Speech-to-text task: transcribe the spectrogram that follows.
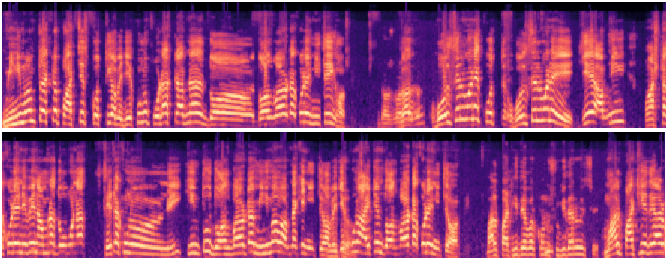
মিনিমাম তো একটা পারচেস করতে হবে। যে কোনো প্রোডাক্ট আপনার দশ বারোটা করে নিতেই হবে? হোলসেল মানে করতে হোলসেল মানে যে আপনি পাঁচটা করে নেবেন আমরা দেবো না সেটা কোনো নেই। কিন্তু দশ বারোটা মিনিমাম আপনাকে নিতে হবে। যে কোনো আইটেম দশ বারোটা করে নিতে হবে। মাল পাঠিয়ে দেওয়ার কোনো সুবিধা রয়েছে? মাল পাঠিয়ে দেওয়ার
